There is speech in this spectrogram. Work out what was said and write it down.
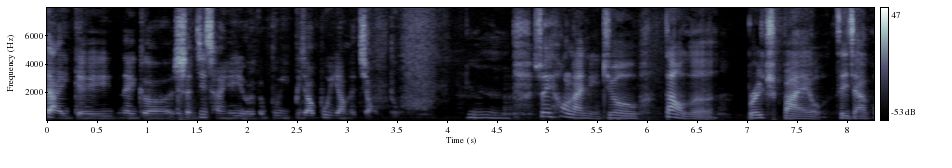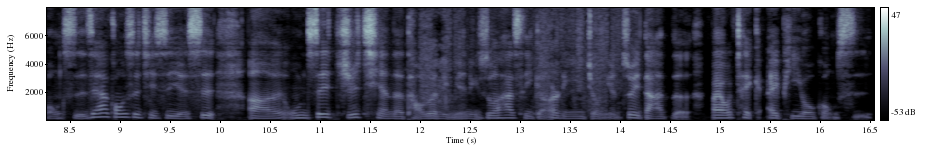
带给那个审计产业有一个不比较不一样的角度。嗯，所以后来你就到了。BridgeBio 这家公司，这家公司其实也是呃，我们这之前的讨论里面，你说它是一个二零一九年最大的 Biotech IPO 公司，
